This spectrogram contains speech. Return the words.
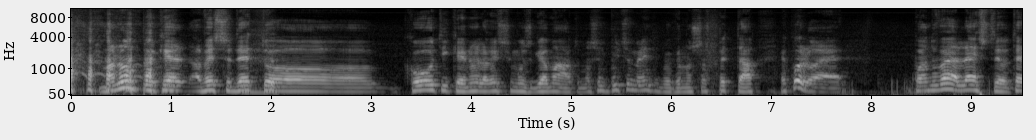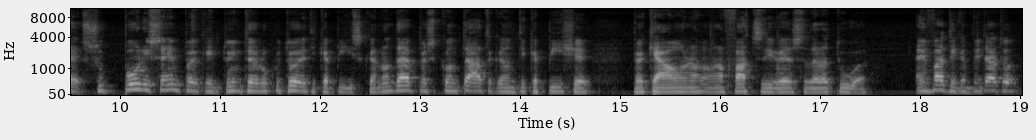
ma non perché avesse detto Coti che noi l'avessimo sgamato, ma semplicemente perché non si aspettava. E quello è, quando vai all'estero, te supponi sempre che il tuo interlocutore ti capisca, non dai per scontato che non ti capisce perché ha una, una faccia diversa dalla tua. E infatti è capitato,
